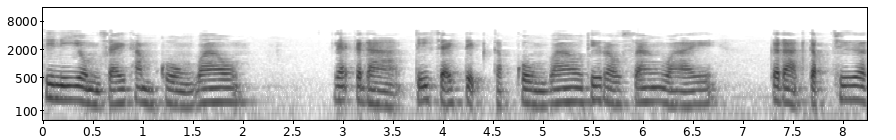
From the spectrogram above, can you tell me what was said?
ที่นิยมใช้ทำโครงว่าวและกระดาษที่ใช้ติดกับโครงว่าวที่เราสร้างไว้ กระดาษกับเชือก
